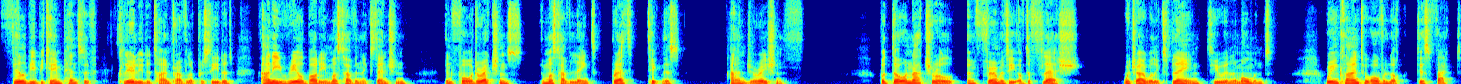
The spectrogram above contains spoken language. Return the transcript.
Filby became pensive. Clearly, the time traveller proceeded. Any real body must have an extension in four directions. It must have length, breadth, thickness, and duration. But though a natural infirmity of the flesh, which I will explain to you in a moment, we incline to overlook this fact.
